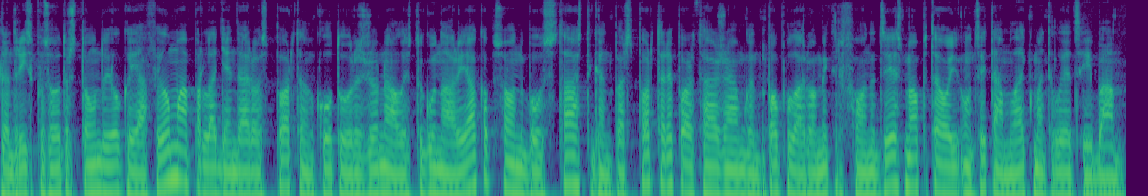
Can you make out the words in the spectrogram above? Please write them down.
Gan drīz pusotru stundu ilgajā filmā par leģendāro sporta un kultūras žurnālistu Gunāru Jakobsonu būs stāsti gan par sporta reportāžām, gan populāro mikrofona dziesmu aptauju un citām laikmeta liecībām.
